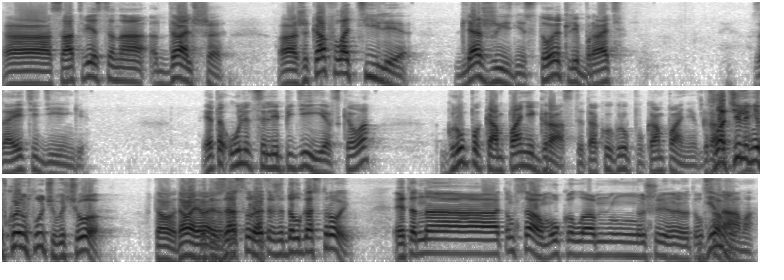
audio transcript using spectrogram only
А, Соответственно, дальше. А, ЖК «Флотилия» для жизни стоит ли брать за эти деньги? Это улица Лепедиевского, группа компаний ГРАС. Ты такую группу компаний ГРАС Флотили ни в коем случае, вы чего? Давай, давай, давай. это, же застрой, это же долгострой. Это на том самом, около... м, ши- этого самого. Динамо.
